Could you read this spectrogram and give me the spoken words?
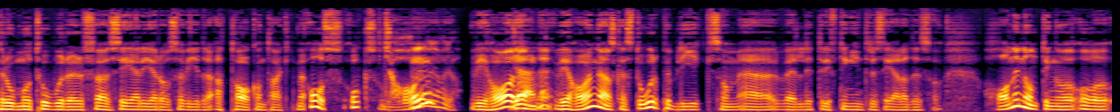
promotorer för serier och så vidare att ta kontakt med oss också. Ja, ja, ja, ja. Vi har, Gärna. en, vi har en ganska stor publik som är väldigt driftingintresserade. Så har ni någonting och, och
